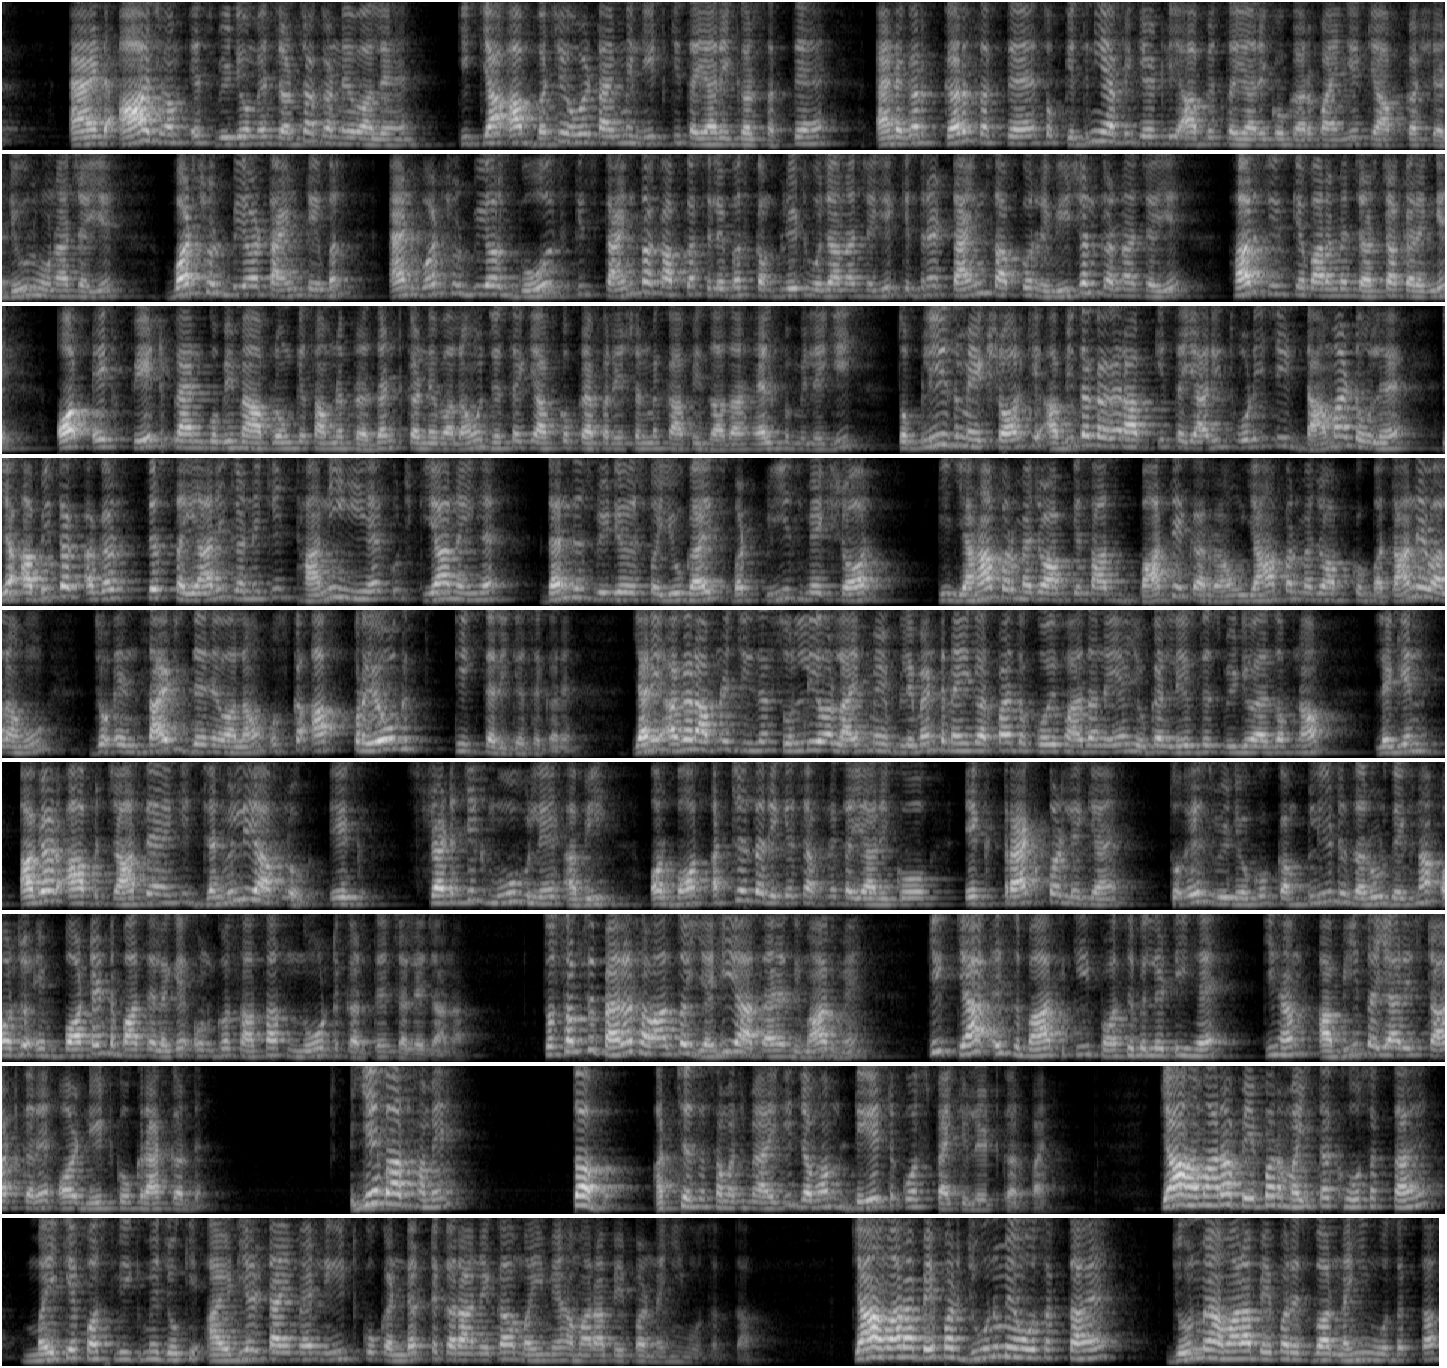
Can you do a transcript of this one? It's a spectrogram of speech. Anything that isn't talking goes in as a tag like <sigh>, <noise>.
and आज हम इस वीडियो में चर्चा करने वाले हैं कि क्या आप बचे हुए टाइम में नीट की तैयारी कर सकते हैं? एंड अगर कर सकते हैं तो कितनी एफिकेटली आप इस तैयारी को कर पाएँगे? क्या आपका शेड्यूल होना चाहिए? What should be your time table and what should be your goals किस टाइम तक आपका सिलेबस कंप्लीट हो जाना चाहिए? कितने टाइम्स आपको रिविजन करना चाहिए? हर चीज़ के बारे में चर्चा करेंगे। और एक फेट प्लान को भी मैं आप लोगों के सामने प्रेजेंट करने वाला हूँ, जिससे कि आपको प्रेपरेशन में काफ़ी ज़्यादा हेल्प मिलेगी। तो प्लीज़ मेक श्योर कि अभी तक अगर आपकी तैयारी थोड़ी सी डामाडोल है, या अभी तक अगर सिर्फ़ तैयारी करने की ठानी ही है, कुछ किया नहीं है then this video is for you guys but please make sure कि यहाँ पर मैं जो आपके साथ बातें कर रहा हूँ, यहाँ पर मैं जो आपको बताने वाला हूँ, जो इनसाइट्स देने वाला हूँ, उसका आप प्रयोग ठीक तरीके से करें। यानी अगर आपने चीज़ें सुन ली और लाइफ में इंप्लीमेंट नहीं कर पाए तो कोई फ़ायदा नहीं है you can leave this video as of now लेकिन अगर आप चाहते हैं कि जनरली आप लोग एक स्ट्रेटेजिक मूव लें अभी और बहुत अच्छे तरीके से अपनी तैयारी को एक ट्रैक पर लेके आए तो इस वीडियो को कंप्लीट ज़रूर देखना और जो इंपॉर्टेंट बातें लगे, उनको साथ साथ नोट करते चले जाना। तो सबसे पहला सवाल तो यही आता है दिमाग में कि क्या इस बात की पॉसिबिलिटी है कि हम अभी तैयारी स्टार्ट करें और नीट को क्रैक कर दें? यह बात हमें तब अच्छे से समझ में आएगी जब हम डेट को स्पेक्यूलेट कर पाए। क्या हमारा पेपर मई तक हो सकता है? मई के फ़र्स्ट वीक में जो कि आइडियल टाइम है नीट को कंडक्ट कराने का, मई में हमारा पेपर नहीं हो सकता। क्या हमारा पेपर जून में हो सकता है? जून में हमारा पेपर इस बार नहीं हो सकता,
